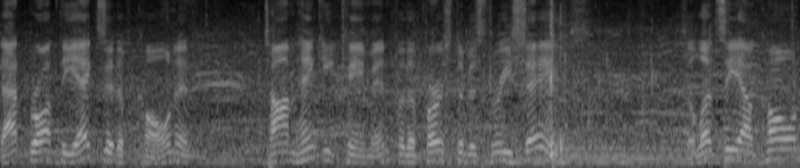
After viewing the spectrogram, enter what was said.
that brought the exit of Cone and Tom Henke came in for the first of his three saves. So let's see how Cone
